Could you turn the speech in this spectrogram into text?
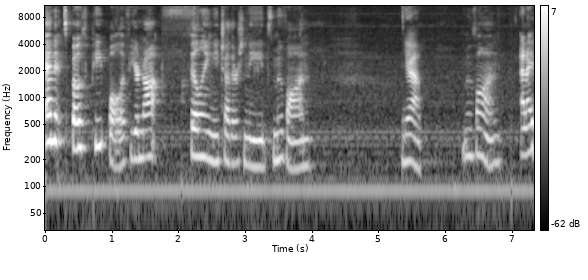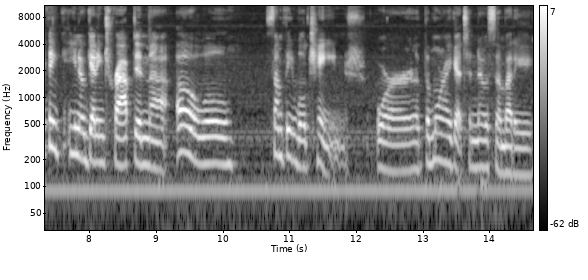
and it's both people. If you're not filling each other's needs, move on. Yeah. Move on. And I think, you know, getting trapped in the, oh, well, something will change, or the more I get to know somebody,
